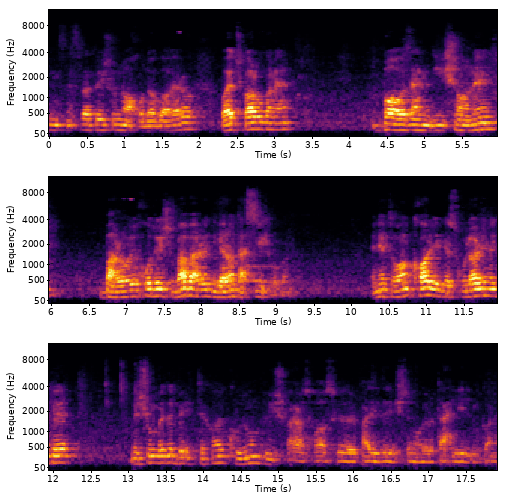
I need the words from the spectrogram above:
نیست نسبت بهشون ناخودآگاهه رو باید چکار بکنه؟ بازندیشانه برای خودش و برای دیگران تصریح بکنه. یعنی اتفاقا کار یک scholar اینه که نشون بده به اتکای کدوم پیشفرض هاست که داره پدیده اجتماعی رو تحلیل می‌کنه.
